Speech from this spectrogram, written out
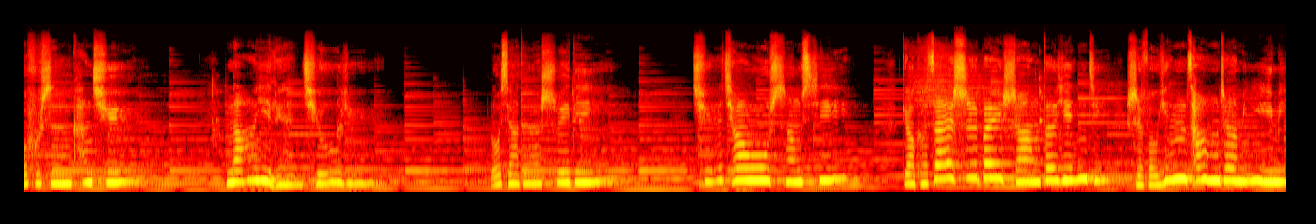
我俯身看去，那一帘秋雨落下的水滴，却悄无声息，雕刻在石碑上的印记，是否隐藏着秘密？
